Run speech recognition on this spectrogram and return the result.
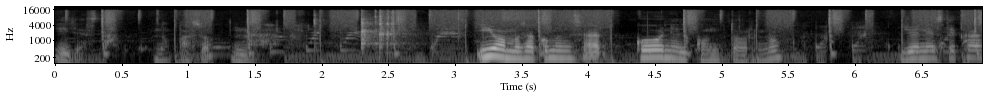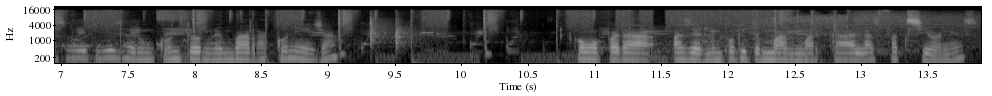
Y ya está, no pasó nada y vamos a comenzar con el contorno. Yo en este caso voy a utilizar un contorno en barra con ella como para hacerle un poquito más marcadas las facciones.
